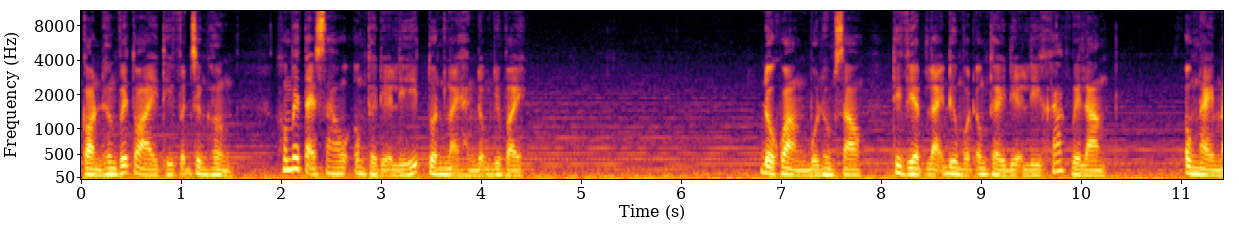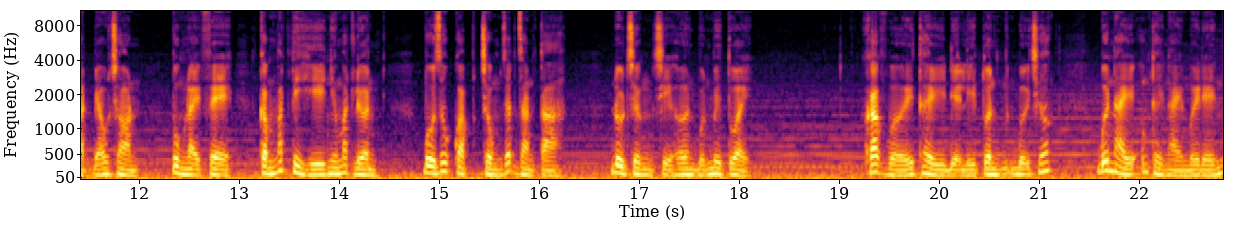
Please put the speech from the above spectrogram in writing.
còn Hưng với Toại thì vẫn chừng hừng, không biết tại sao ông thầy địa lý tuân lại hành động như vậy. Độ khoảng 4 hôm sau thì Việt lại đưa một ông thầy địa lý khác về làng. Ông này mặt béo tròn, bụng lại phệ, cầm mắt tì hí như mắt lươn, bộ râu quặp trông rất gian tà, độ chừng chỉ hơn 40 tuổi. Khác với thầy địa lý tuân bữa trước, bữa này ông thầy này mới đến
